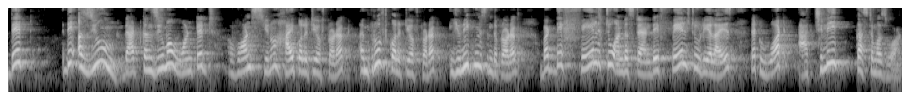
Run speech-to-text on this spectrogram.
they they assume that consumer wanted wants you know high quality of product improved quality of product uniqueness in the product but they fail to understand they fail to realize that what actually customers want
